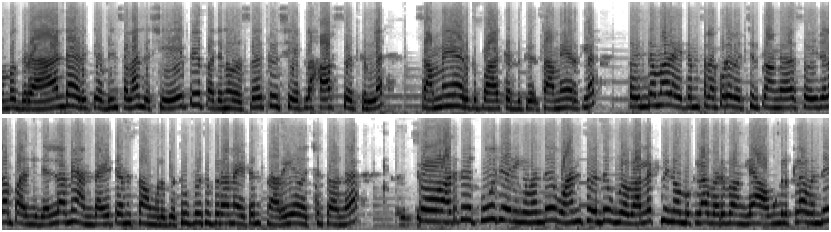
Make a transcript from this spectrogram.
ரொம்ப கிராண்டா இருக்கு அப்படின்னு சொல்லலாம் இந்த ஷேப்பே பாத்தீங்கன்னா ஒரு சர்க்கிள் ஷேப்ல ஹாஃப் சர்க்கிள்ல செம்மையா இருக்கு பாக்குறதுக்கு. செம்மையா இருக்குல்ல? சோ இந்த மாதிரி ஐட்டம்ஸ் எல்லாம் கூட வச்சிருக்காங்க. ஸோ இதெல்லாம் பாருங்க. இது எல்லாமே அந்த ஐட்டம்ஸ் தான். உங்களுக்கு சூப்பர் சூப்பரான ஐட்டம்ஸ் நிறைய வச்சிருக்காங்க. சோ அடுத்தது பூஜை. நீங்க வந்து ஒன்ஸ் வந்து உங்க வரலட்சுமி நோம்புக்குலாம் வருவாங்களே அவங்களுக்குலாம் வந்து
